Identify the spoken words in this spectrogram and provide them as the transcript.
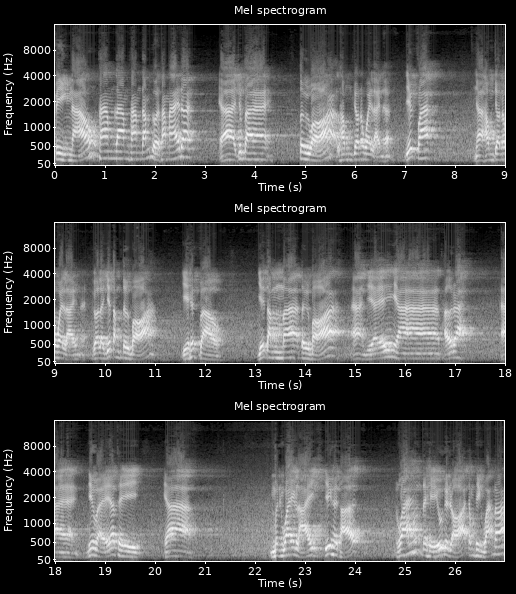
phiền não tham lam tham đắm rồi tham ái đó. À, chúng ta từ bỏ không cho nó quay lại nữa. Dứt phát à, không cho nó quay lại nữa. gọi là với tâm từ bỏ vậy hít vào. Với tâm à, từ bỏ à, vậy à, thở ra. À, như vậy thì à, mình quay lại với hơi thở quán để hiểu để rõ trong thiền quán đó.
